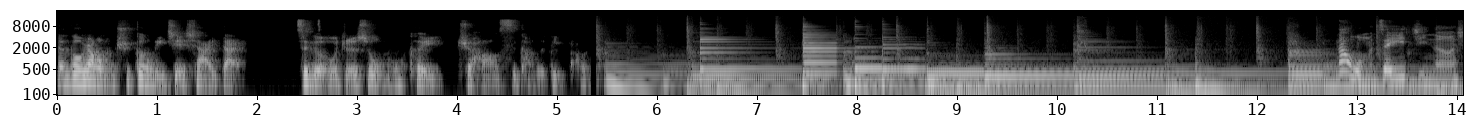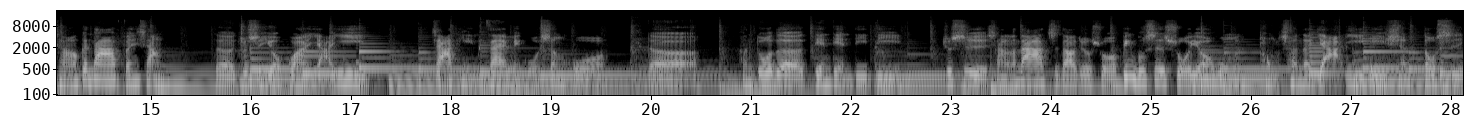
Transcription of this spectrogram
能够让我们去更理解下一代，这个我觉得是我们可以去好好思考的地方。那我们这一集呢，想要跟大家分享的就是有关亚裔家庭在美国生活的很多的点点滴滴，就是想让大家知道，就是说，并不是所有我们统称的亚裔 Asian 都是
